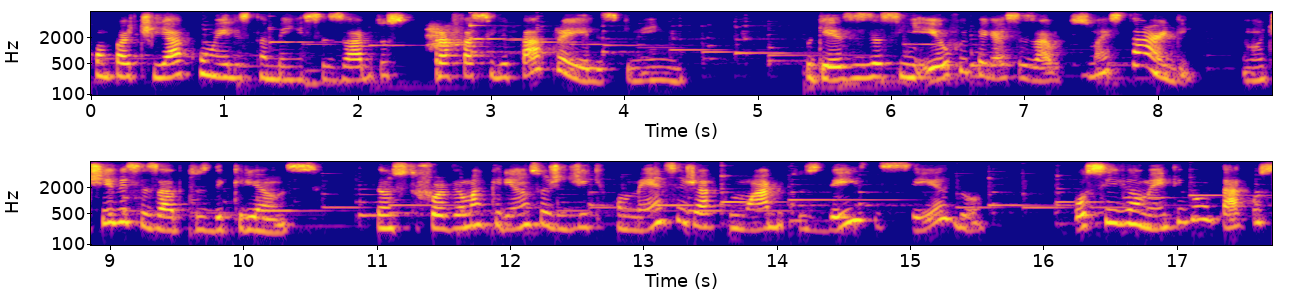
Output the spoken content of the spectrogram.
compartilhar com eles também esses hábitos para facilitar para eles, que nem porque às vezes assim, eu fui pegar esses hábitos mais tarde. Eu não tive esses hábitos de criança. Então, se tu for ver uma criança hoje em dia que começa já com hábitos desde cedo, possivelmente vão estar com os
